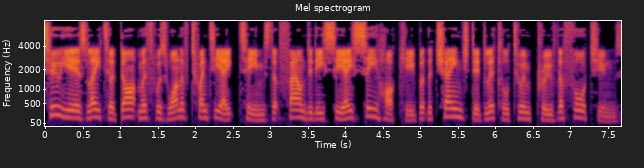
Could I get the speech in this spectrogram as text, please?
Two years later Dartmouth was one of 28 teams that founded ECAC hockey but the change did little to improve their fortunes.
